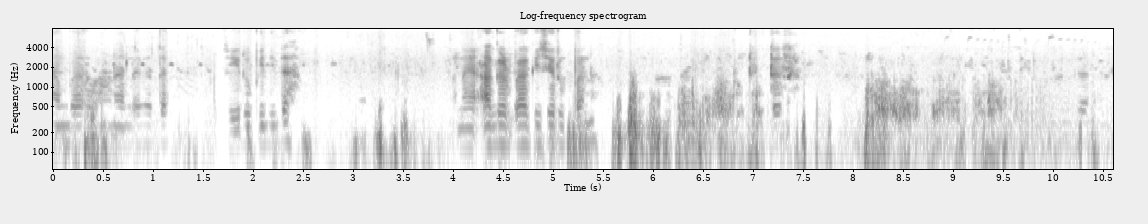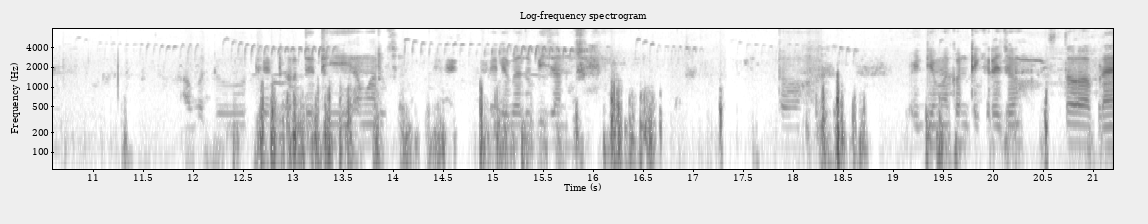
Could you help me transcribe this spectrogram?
આ લગાતા જે રૂપી દીધા. અને આગળ બાકી છે રૂપાના. ટ્રેક્ટર. આ બધું ટ્રેક્ટર અડધેથી અમારું છે. પેલી બાજુ બીજાનું છે. તો વિડીયોમાં કોન્ટેક રહેજો. તો આપણે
